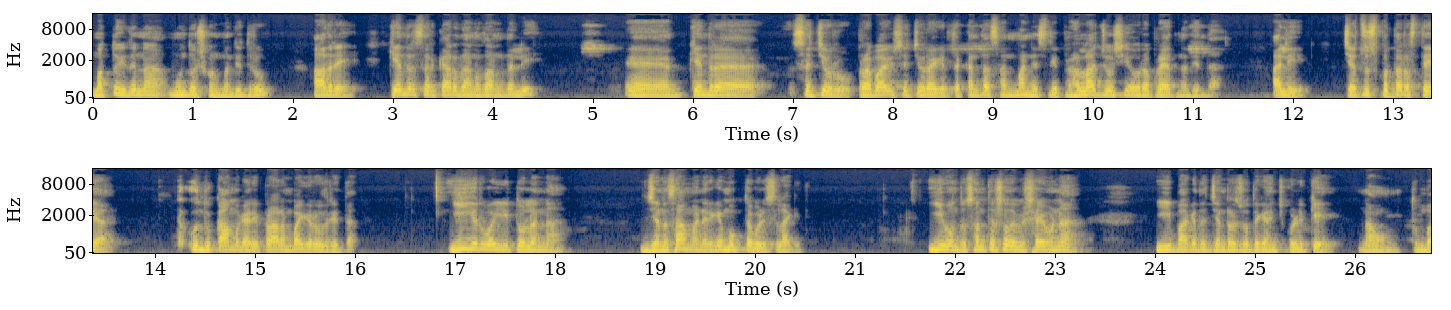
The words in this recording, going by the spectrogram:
ಮತ್ತು ಇದನ್ನು ಮುಂದುವರ್ಸ್ಕೊಂಡು ಬಂದಿದ್ದರು ಆದರೆ ಕೇಂದ್ರ ಸರ್ಕಾರದ ಅನುದಾನದಲ್ಲಿ ಕೇಂದ್ರ ಸಚಿವರು, ಪ್ರಭಾವಿ ಸಚಿವರಾಗಿರ್ತಕ್ಕಂಥ ಸನ್ಮಾನ್ಯ ಶ್ರೀ ಪ್ರಹ್ಲಾದ್ ಜೋಶಿ ಅವರ ಪ್ರಯತ್ನದಿಂದ ಅಲ್ಲಿ ಚತುಷ್ಪಥ ರಸ್ತೆಯ ಒಂದು ಕಾಮಗಾರಿ ಪ್ರಾರಂಭ ಆಗಿರೋದ್ರಿಂದ ಈಗಿರುವ ಈ ಟೋಲನ್ನು ಜನಸಾಮಾನ್ಯರಿಗೆ ಮುಕ್ತಗೊಳಿಸಲಾಗಿದೆ. ಈ ಒಂದು ಸಂತೋಷದ ವಿಷಯವನ್ನು ಈ ಭಾಗದ ಜನರ ಜೊತೆಗೆ ಹಂಚಿಕೊಳ್ಳಿಕ್ಕೆ ನಾವು ತುಂಬ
